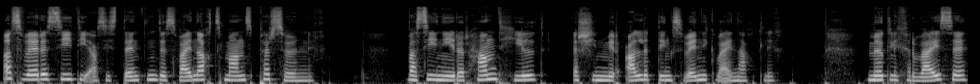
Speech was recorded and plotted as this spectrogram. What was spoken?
als wäre sie die Assistentin des Weihnachtsmanns persönlich. Was sie in ihrer Hand hielt, erschien mir allerdings wenig weihnachtlich. Möglicherweise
